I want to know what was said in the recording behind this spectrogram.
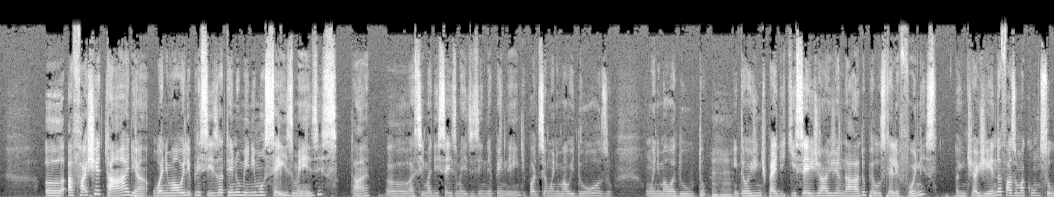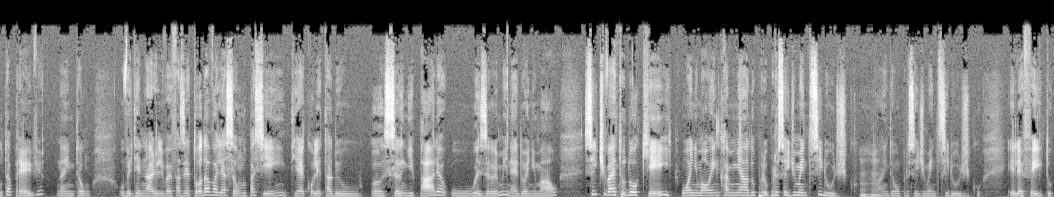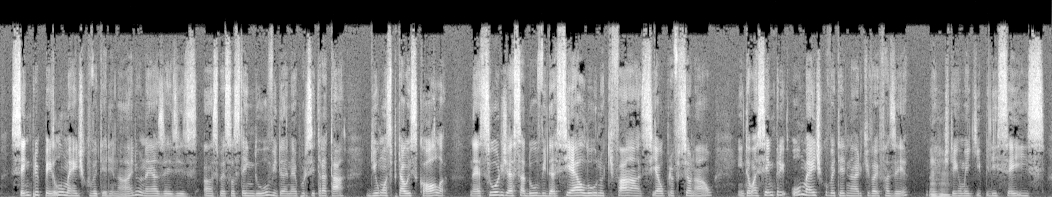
Uh, a faixa etária, o animal ele precisa ter no mínimo seis meses, tá? Uh, acima de seis meses independente, pode ser um animal idoso, um animal adulto. Uhum. Então a gente pede que seja agendado pelos telefones. A gente agenda, faz uma consulta prévia, né? Então o veterinário ele vai fazer toda a avaliação do paciente, é coletado uh, sangue para o exame né, do animal. Se tiver tudo ok, o animal é encaminhado para o procedimento cirúrgico. Uhum. Tá? Então, o procedimento cirúrgico ele é feito sempre pelo médico veterinário. Né? Às vezes as pessoas têm dúvida, né, por se tratar de um hospital-escola, né, surge essa dúvida se é aluno que faz, se é o profissional. Então, é sempre o médico veterinário que vai fazer. Né? Uhum. A gente uhum. tem uma equipe de seis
